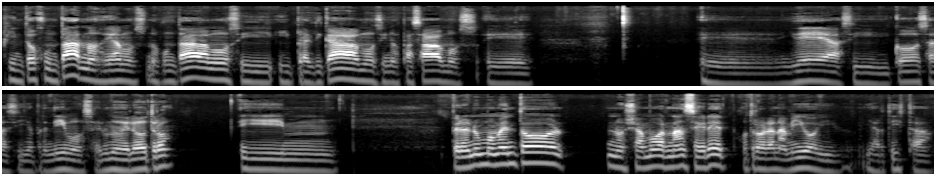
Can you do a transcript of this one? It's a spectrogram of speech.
pintó juntarnos, digamos, nos juntábamos y, practicábamos y nos pasábamos eh, eh, ideas y cosas y aprendimos el uno del otro. Y, mm, pero en un momento nos llamó Hernán Segret, otro gran amigo y, artista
